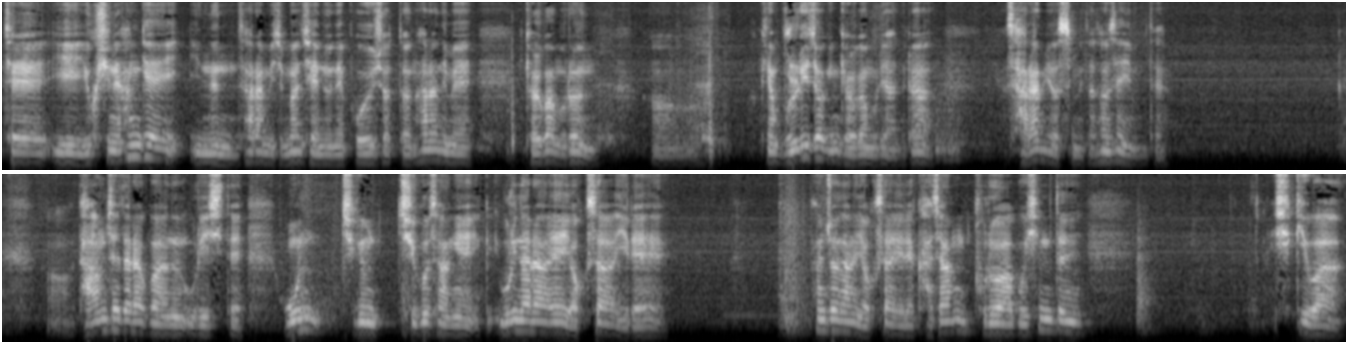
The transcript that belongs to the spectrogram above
제 이 육신의 한계에 있는 사람이지만 제 눈에 보여주셨던 하나님의 결과물은 어, 그냥 물리적인 결과물이 아니라 사람이었습니다. 선생님들. 어, 다음 세대라고 하는 우리 시대, 온 지금 지구상에 우리나라의 역사 일에 현존하는 역사 일에 가장 불우하고 힘든 시기와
